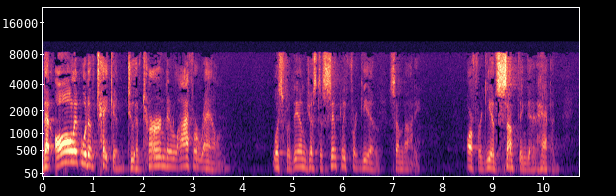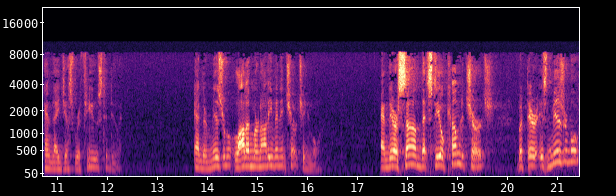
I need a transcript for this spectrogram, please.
that all it would have taken to have turned their life around was for them just to simply forgive somebody or forgive something that had happened. And they just refuse to do it. And they're miserable. A lot of them are not even in church anymore. And there are some that still come to church, but they're as miserable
